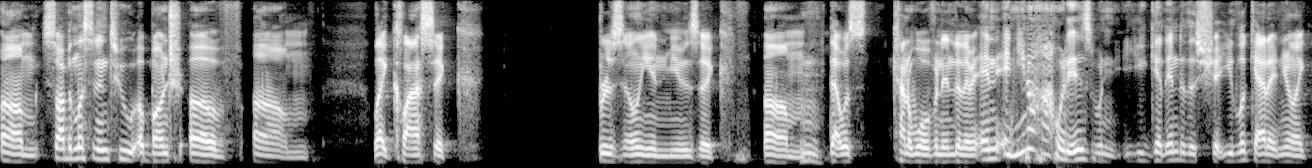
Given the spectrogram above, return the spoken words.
Um, so I've been listening to a bunch of um, like classic Brazilian music um, that was kind of woven into there. And and you know how it is when you get into this shit, you look at it and you're like,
